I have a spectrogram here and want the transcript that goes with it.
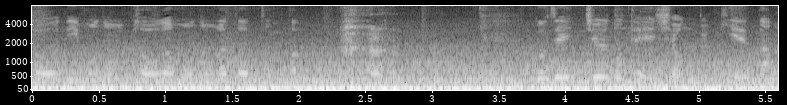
顔にもの顔が物語っとった午前中のテンションが消えたた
